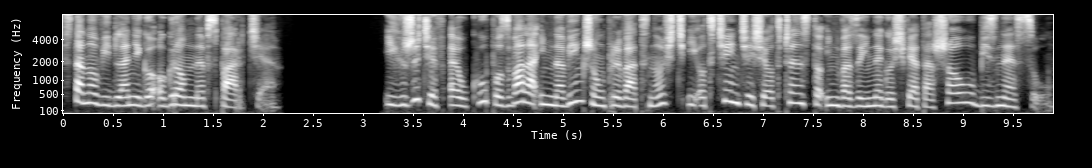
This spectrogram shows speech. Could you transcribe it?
stanowi dla niego ogromne wsparcie. Ich życie w Ełku pozwala im na większą prywatność i odcięcie się od często inwazyjnego świata show biznesu.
